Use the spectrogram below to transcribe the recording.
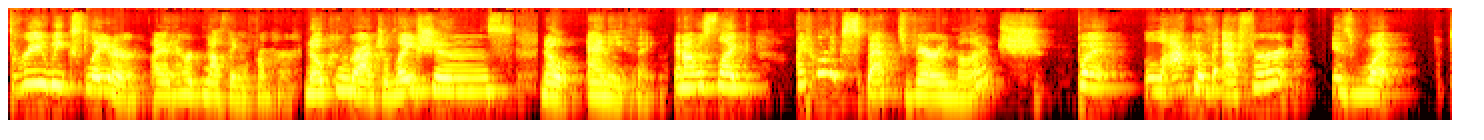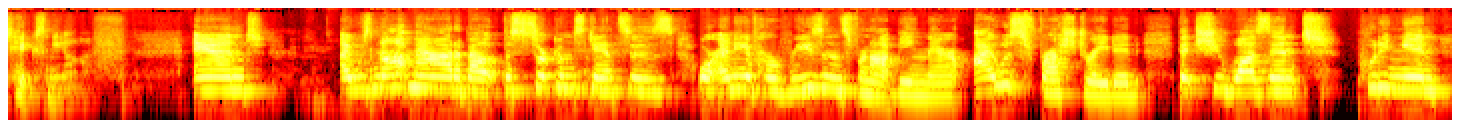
Three weeks later, I had heard nothing from her. No congratulations, no anything. And I was like, I don't expect very much, but lack of effort is what ticks me off. And I was not mad about the circumstances or any of her reasons for not being there. I was frustrated that she wasn't putting in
